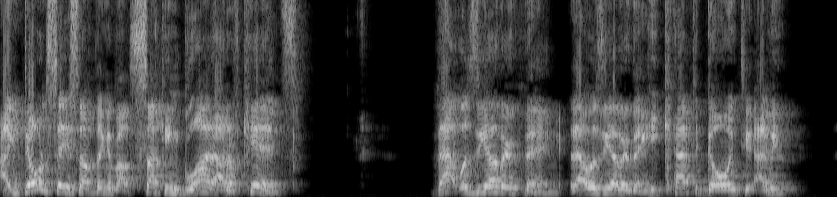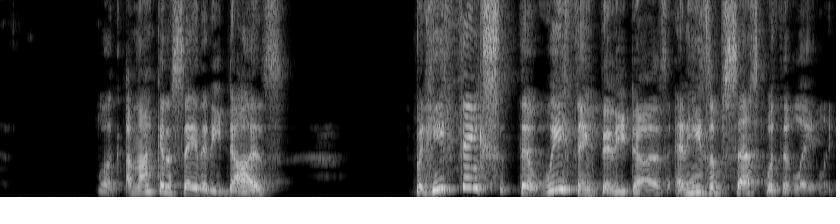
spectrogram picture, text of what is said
I don't say something about sucking blood out of kids. That was the other thing. That was the other thing. He kept going to. I mean, look, I'm not going to say that he does, but he thinks that we think that he does, and he's obsessed with it lately.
